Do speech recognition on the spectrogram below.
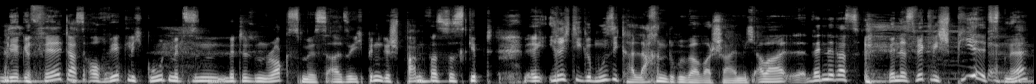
mir gefällt das auch wirklich gut mit diesem, mit diesem Rocksmith. Also ich bin gespannt, was das gibt. Äh, Richtige Musiker lachen drüber wahrscheinlich. Aber äh, wenn du das, wenn du das wirklich spielst, ne,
